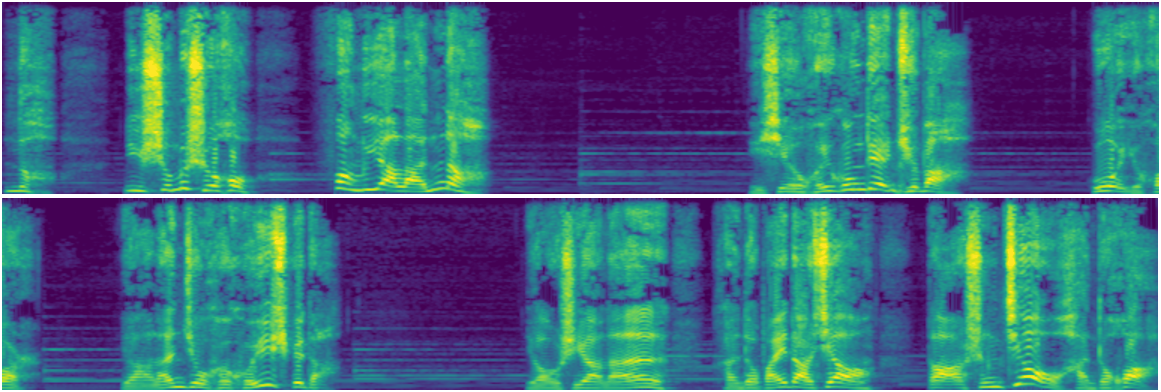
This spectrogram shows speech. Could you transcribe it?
那，你什么时候放了亚兰呢？你先回宫殿去吧，过一会儿，亚兰就会回去的。要是亚兰看到白大象大声叫喊的话，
